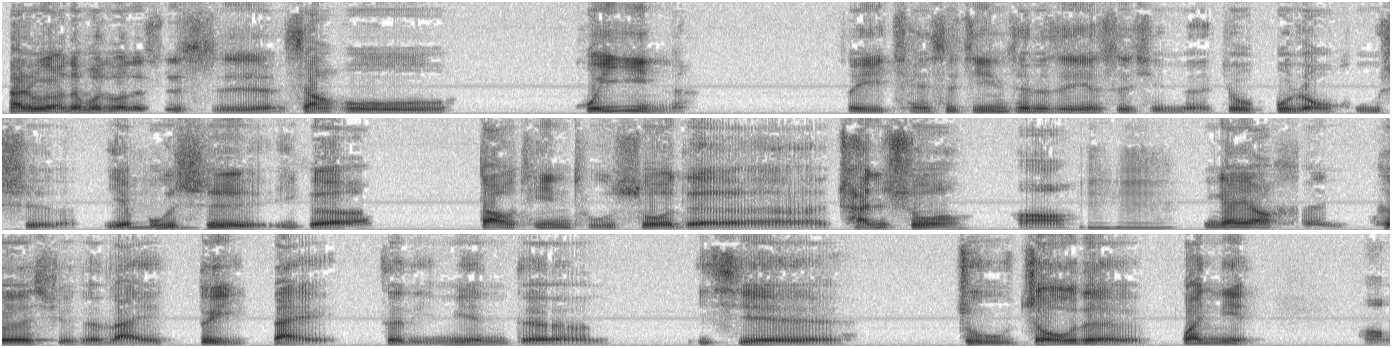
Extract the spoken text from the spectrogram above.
那如果有那么多的事实相互辉映呢，所以前世今生的这件事情呢，就不容忽视了，也不是一个。道听途说的传说啊，嗯哼，应该要很科学的来对待这里面的一些主轴的观念哦。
